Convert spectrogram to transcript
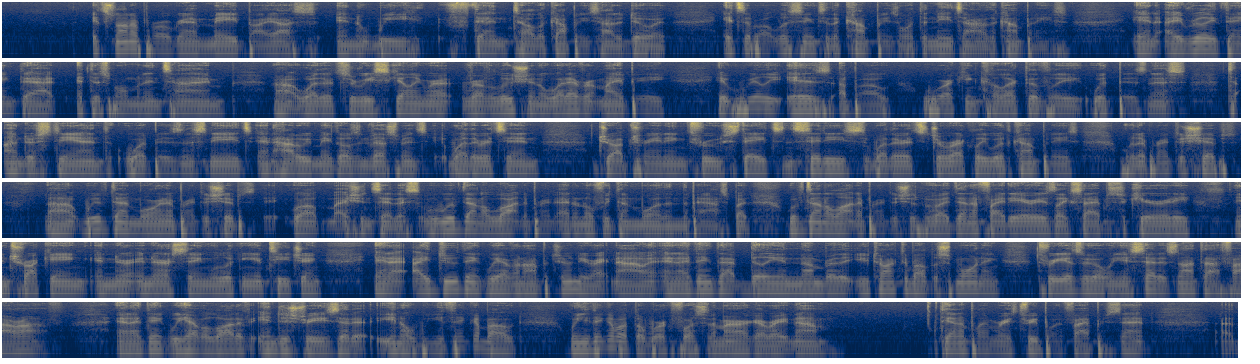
it's not a program made by us and we then tell the companies how to do it. It's about listening to the companies and what the needs are of the companies. And I really think that at this moment in time, uh, whether it's a reskilling re- revolution or whatever it might be, it really is about working collectively with business to understand what business needs and how do we make those investments, whether it's in job training through states and cities, whether it's directly with companies, with apprenticeships. Uh, we've done more in apprenticeships. Well, I shouldn't say this. We've done a lot in apprentice. I don't know if we've done more than the past, but we've done a lot in apprenticeships. We've identified areas like cybersecurity and trucking and, nur- nursing. We're looking at teaching, and I, I do think we have an opportunity right now. And I think that billion number that you talked about this morning, three years ago when you said it's not that far off. And I think we have a lot of industries that, are, you know, when you think about when you think about the workforce in America right now, the unemployment rate is 3.5 percent.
